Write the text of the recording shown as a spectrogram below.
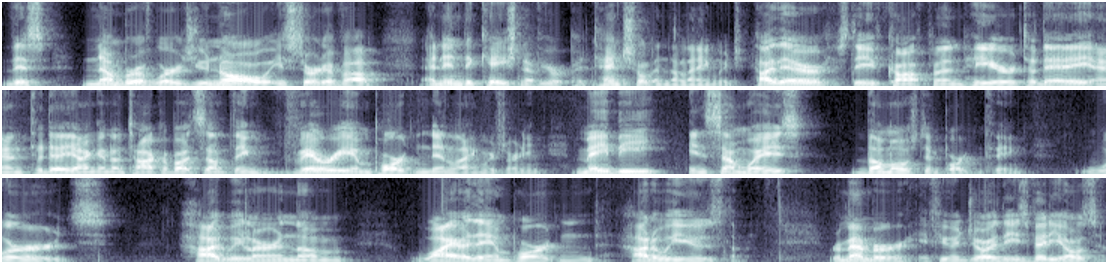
This number of words you know is sort of a, an indication of your potential in the language. Hi there, Steve Kaufmann here today, and today I'm going to talk about something very important in language learning. Maybe, in some ways, the most important thing words. How do we learn them? Why are they important? How do we use them? Remember, if you enjoy these videos,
